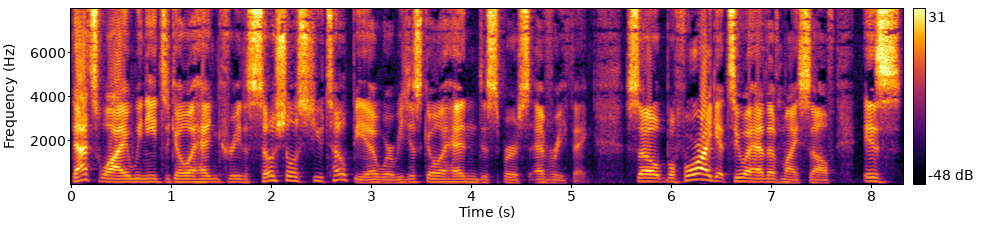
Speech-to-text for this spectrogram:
That's why we need to go ahead and create a socialist utopia where we just go ahead and disperse everything. So before I get too ahead of myself, is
